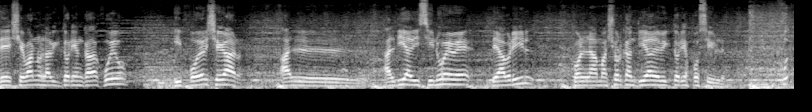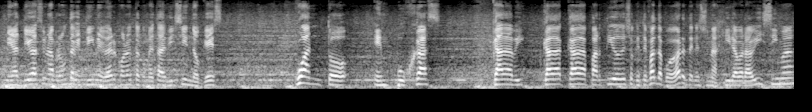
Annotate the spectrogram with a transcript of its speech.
llevarnos la victoria en cada juego y poder llegar al, día 19 de abril con la mayor cantidad de victorias posible. Mira, te iba a hacer una pregunta que tiene que ver con esto que me estás diciendo, que es ¿cuánto empujas cada, cada, cada partido de eso que te falta? Porque ahora tenés una gira bravísima,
